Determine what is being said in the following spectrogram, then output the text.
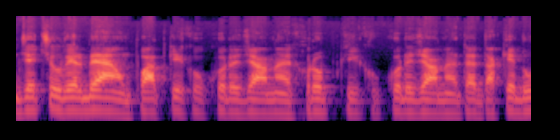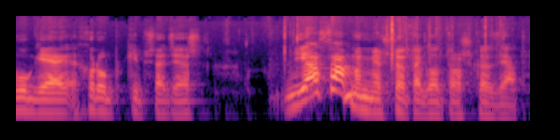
Dzieci uwielbiają płatki kukurydziane, chrupki kukurydziane, te takie długie chrupki przecież. Ja sam bym jeszcze tego troszkę zjadł.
